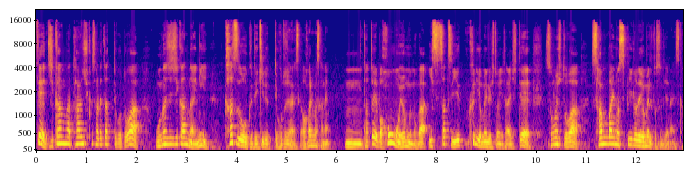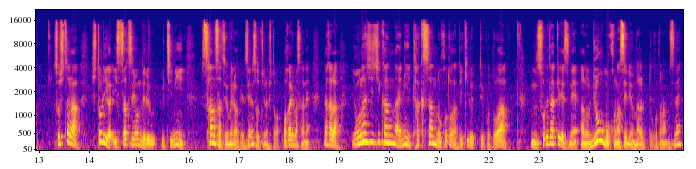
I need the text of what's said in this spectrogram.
て時間が短縮されたってことは同じ時間内に数多くできるってことじゃないですか。分かりますかね？うん、例えば本を読むのが1冊ゆっくり読める人に対してその人は3倍のスピードで読めるとするじゃないですか。そしたら1人が1冊読んでるうちに3冊読めるわけですよねそっちの人は。分かりますかね？だから同じ時間内にたくさんのことができるっていうことは、うん、それだけですねあの量もこなせるようになるってことなんですね。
